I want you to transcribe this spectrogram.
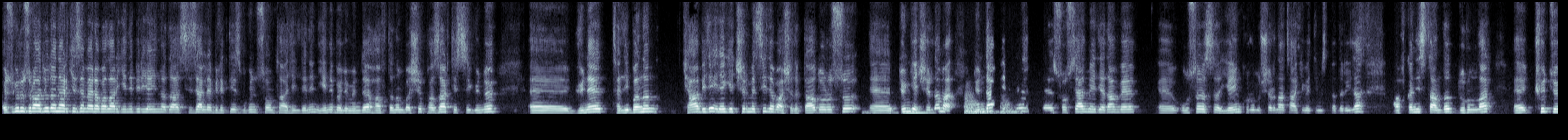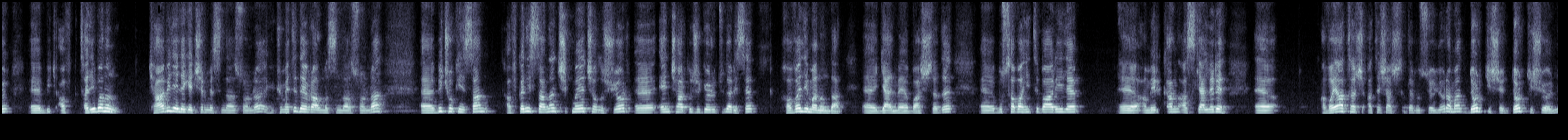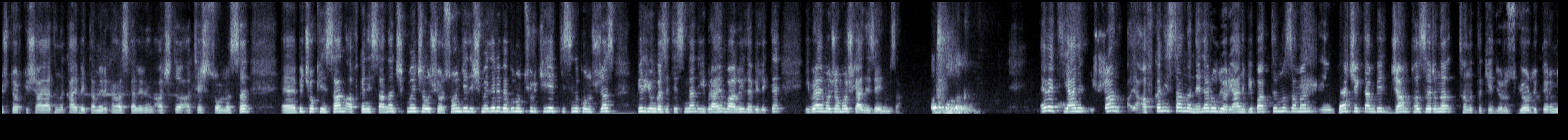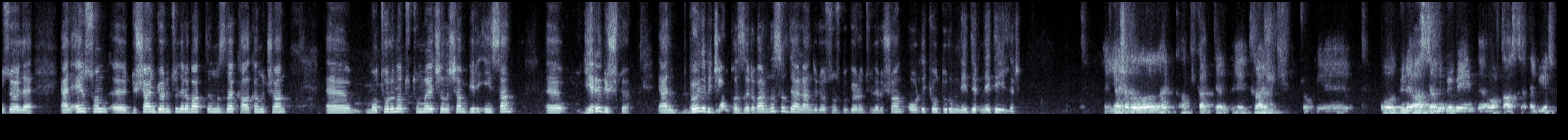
Özgürüz Radyo'dan herkese merhabalar. Yeni bir yayınla daha sizlerle birlikteyiz. Bugün Son Tahlilde'nin yeni bölümünde haftanın başı pazartesi günü e, güne Taliban'ın Kabil'i ele geçirmesiyle başladık. Daha doğrusu e, dün geçirdi ama dünden beri e, sosyal medyadan ve e, uluslararası yayın kuruluşlarından takip ettiğimiz kadarıyla Afganistan'da durumlar e, kötü. E, bir, Af, Taliban'ın Kabil ele geçirmesinden sonra, hükümeti devralmasından sonra e, birçok insan Afganistan'dan çıkmaya çalışıyor. E, en çarpıcı görüntüler ise havalimanından e, gelmeye başladı. E, bu sabah itibariyle e, Amerikan askerleri e, havaya ateş, ateş açtıklarını söylüyor ama dört kişi dört kişi ölmüş, dört kişi hayatını kaybetti Amerikan askerlerinin açtığı ateş sonrası. Ee, Birçok insan Afganistan'dan çıkmaya çalışıyor. Son gelişmeleri ve bunun Türkiye etkisini konuşacağız. Bir Gün Gazetesi'nden İbrahim Varlı ile birlikte. İbrahim Hocam hoş geldiniz yayınımıza. Hoş bulduk. Evet yani şu an Afganistan'da neler oluyor? Yani bir baktığımız zaman e, gerçekten bir can pazarına tanıklık ediyoruz. Gördüklerimiz öyle. Yani en son e, düşen görüntülere baktığımızda kalkan uçağın e, motoruna tutunmaya çalışan bir insan e, yere düştü. Yani böyle bir can pazarı var. Nasıl değerlendiriyorsunuz bu görüntüleri? Şu an oradaki o durum nedir, ne değildir? Yaşananlar hakikaten e, trajik. Çok e, o Güney Asya'nın göbeğinde, Orta Asya'da bir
